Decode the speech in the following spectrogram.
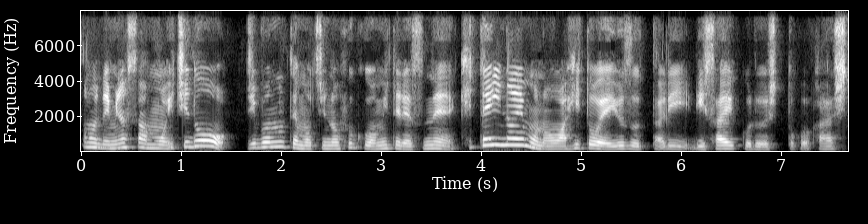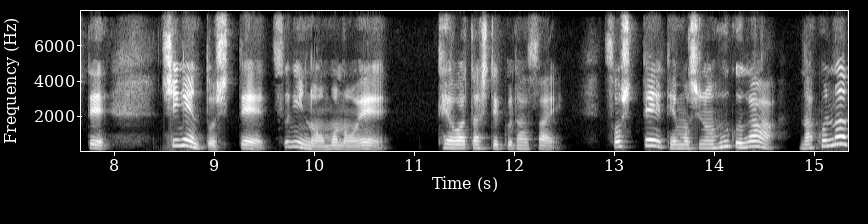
なので皆さんも一度自分の手持ちの服を見てですね、着ていないものは人へ譲ったり、リサイクルとかして、資源として次のものへ手渡してください。そして手持ちの服がなくなっ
